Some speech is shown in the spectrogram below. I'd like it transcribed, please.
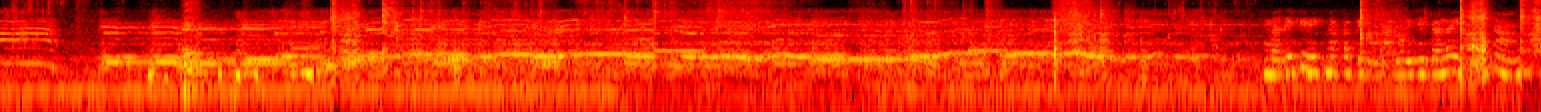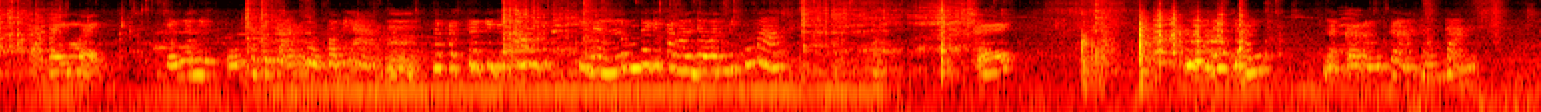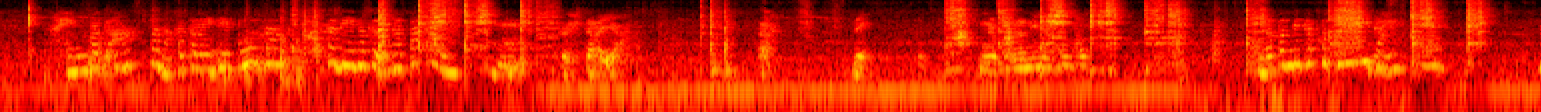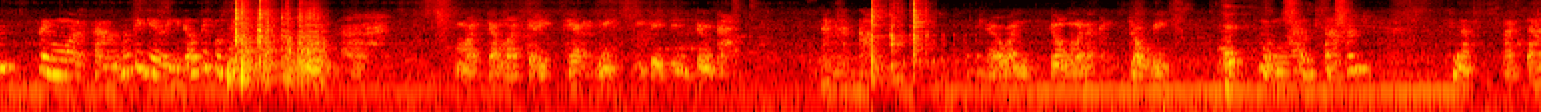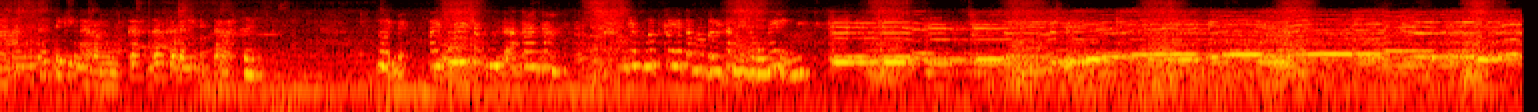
Manitirik na kapinumano iti balay nang kapay may. di nga milpo sa tikaro pa mi ah. Nakastra ki di ay kinalong na di pangaldawan ni kuma. Okay. Ay jay, nakarangga santan. Himbag ah, pa nakataray di puta. Sa di na ka napatay. Hmm. Kastaya. Ah. Ne. Nga para ni na kung Napandit ako si Riday. rimorsaamo ti gelido ti kusi. Mata-materi kerni ite jinteng ka. Nasakaw. Yawan dong manakitawi. Mungal saan. Napadaan ka ti kinarangkat na kadagi ditarakan. Ay, ulit sa kunda, kaka. Yakmat kaya't ang mabalikan ni Domeng.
